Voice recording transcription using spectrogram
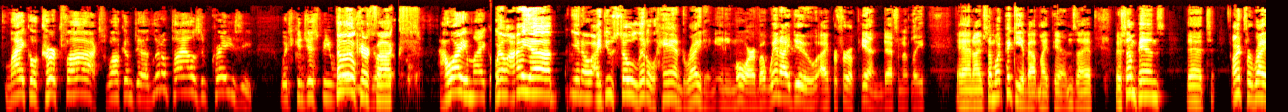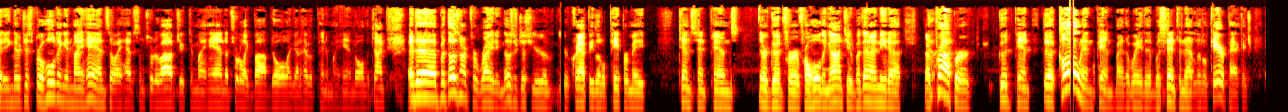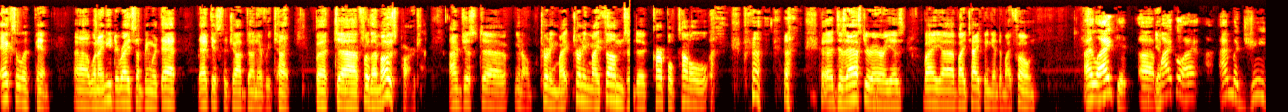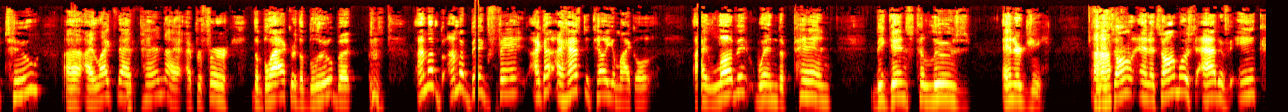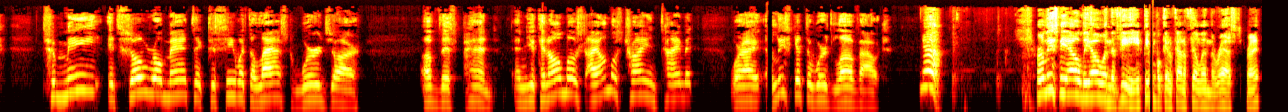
Michael Kirk Fox, welcome to Little Piles of Crazy, which can just be Hello, Kirk or Fox. how are you, Michael? Well, I, uh, you know, I do so little handwriting anymore, but when I do, I prefer a pen, definitely. And I'm somewhat picky about my pens. I have, there's some pens that aren't for writing, they're just for holding in my hand, so I have some sort of object in my hand. I'm sort of like Bob Dole, I got to have a pen in my hand all the time. And, uh, but those aren't for writing, those are just your, your crappy little Papermate 10 cent pens. They're good for, for holding on to, but then I need a, a proper good pen. The Callin pen, by the way, that was sent in that little care package, excellent pen. Uh, when I need to write something with that, that gets the job done every time. But uh, for the most part, I'm just uh, you know turning my turning my thumbs into carpal tunnel uh, disaster areas by uh, by typing into my phone. I like it. Uh, Yeah. Michael, I, I'm a G2. Uh, I like that pen. I, I prefer the black or the blue, but I'm a I'm a big fan. I got I have to tell you, Michael, I love it when the pen begins to lose energy and huh. it's all and it's almost out of ink. To me, it's so romantic to see what the last words are of this pen. And you can almost I almost try and time it where I at least get the word love out. Yeah. Or at least the L, the O, and the V. People can kind of fill in the rest, right?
